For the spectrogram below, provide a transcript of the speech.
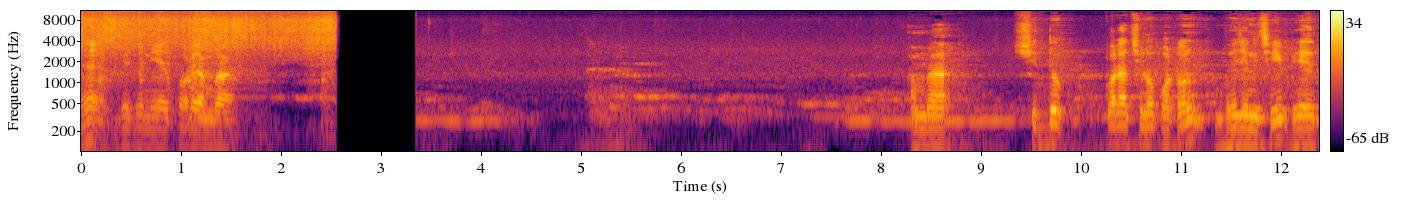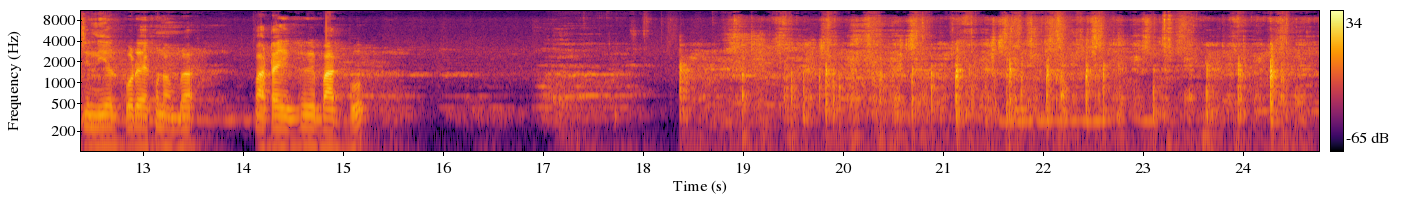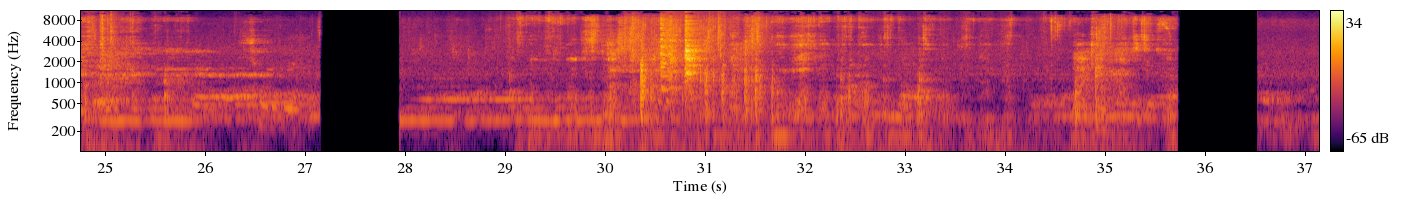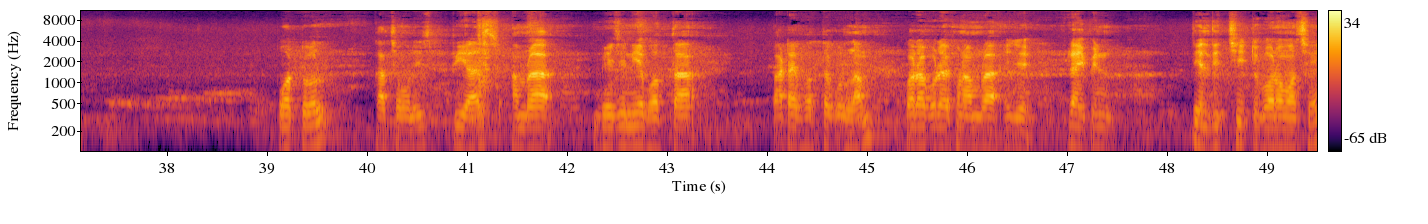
হ্যাঁ ভেজে নেওয়ার পরে আমরা আমরা সিদ্ধ করা ছিল পটল, ভেজে নিছি। ভেজে নেওয়ার পরে এখন আমরা পাটায় এভাবে বাটবো। পটল, কাঁচামরিচ, পেঁয়াজ, আমরা ভেজে নিয়ে ভর্তা, পাটায় ভর্তা করলাম। করার পরে এখন আমরা এই যে ফ্রাই প্যান তেল দিচ্ছি, একটু গরম আছে।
